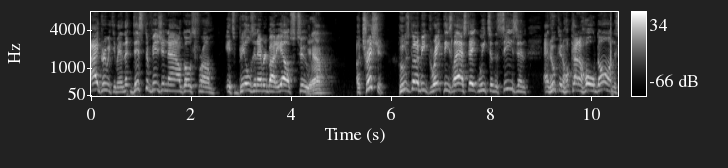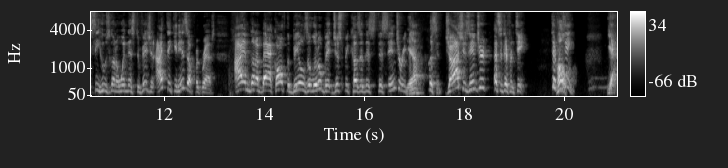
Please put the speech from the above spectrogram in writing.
I agree with you, man. That this division now goes from it's Bills and everybody else to Yeah. attrition. Who's going to be great these last eight weeks of the season, and who can kind of hold on to see who's going to win this division? I think it is up for grabs. I am going to back off the Bills a little bit just because of this this injury. Yeah. Listen, Josh is injured. That's a different team. Different Oh. team. Yeah,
